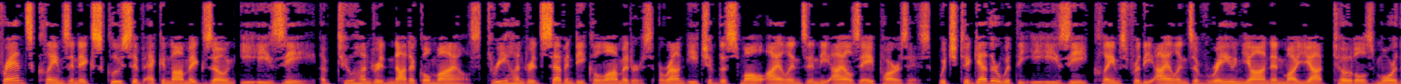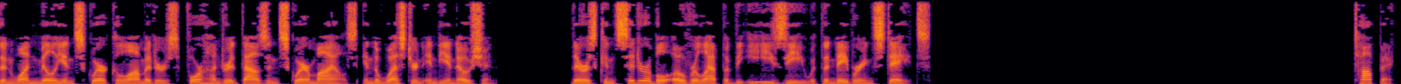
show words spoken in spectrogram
France claims an exclusive economic zone (EEZ) of 200 nautical miles (370 kilometers) around each of the small islands in the Isles Éparses, which together with the EEZ claims for the islands of Réunion and Mayotte totals more than 1 million square kilometers (400,000 square miles) in the western Indian Ocean. There is considerable overlap of the EEZ with the neighboring states. Topic:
